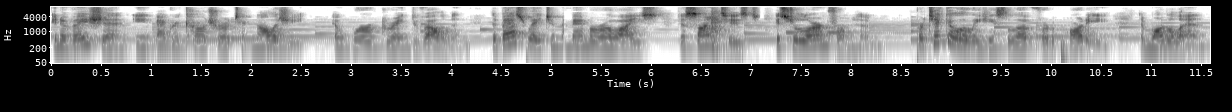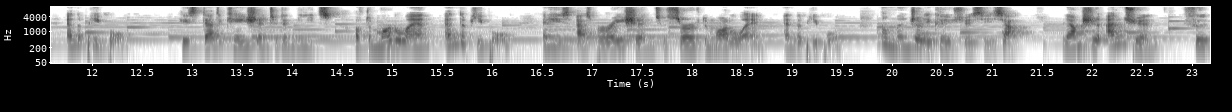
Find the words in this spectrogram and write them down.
innovation in agricultural technology and world grain development. The best way to memorialize the scientist is to learn from him, particularly his love for the party, the motherland, and the people, his dedication to the needs of the motherland and the people, and his aspiration to serve the motherland and the people. 那我们这里可以学习一下粮食安全 （food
